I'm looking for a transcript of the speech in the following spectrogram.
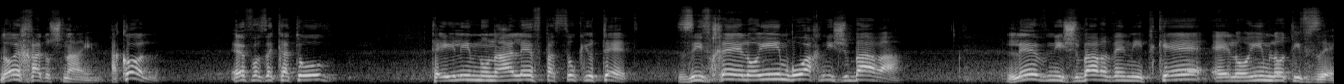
לא אחד או שניים, הכל. איפה זה כתוב? תהילים נ"א, פסוק י"ט: זבחי אלוהים רוח נשברה, לב נשבר ונתקה, אלוהים לא תפזה.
